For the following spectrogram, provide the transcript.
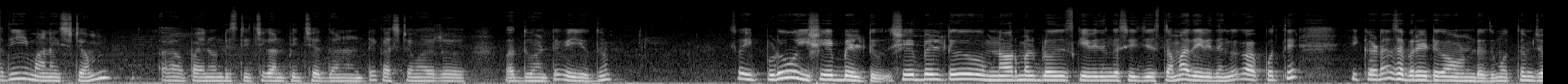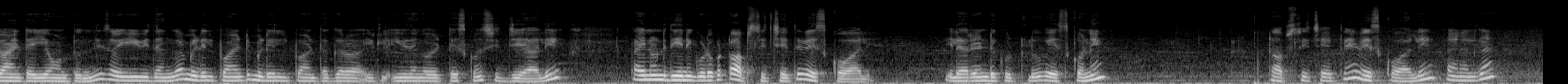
అది మన ఇష్టం. పైనుండి స్టిచ్ కనిపించద్దు అంటే కస్టమర్ వద్దు అంటే వేయొద్దు. సో ఇప్పుడు ఈ shape belt. Shape belt normal బ్లౌజెస్కి ఏ విధంగా స్టిచ్ చేస్తామో అదే విధంగా కాకపోతే ఇక్కడ సపరేట్గా ఉండదు. మొత్తం జాయింట్ అయ్యే ఉంటుంది. సో ఈ విధంగా మిడిల్ పాయింట్ మిడిల్ పాయింట్ దగ్గర ఇట్లా ఈ విధంగా పెట్టేసుకొని స్టిచ్ చేయాలి. పైనుండి దీనికి కూడా ఒక టాప్ స్టిచ్ అయితే వేసుకోవాలి. ఇలా రెండు కుట్లు వేసుకొని టాప్ స్టిచ్ అయితే వేసుకోవాలి. ఫైనల్గా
